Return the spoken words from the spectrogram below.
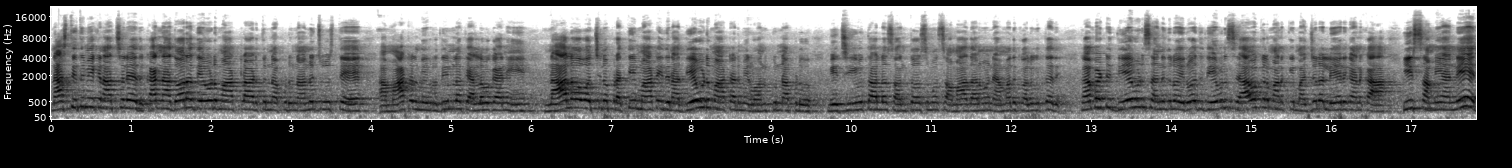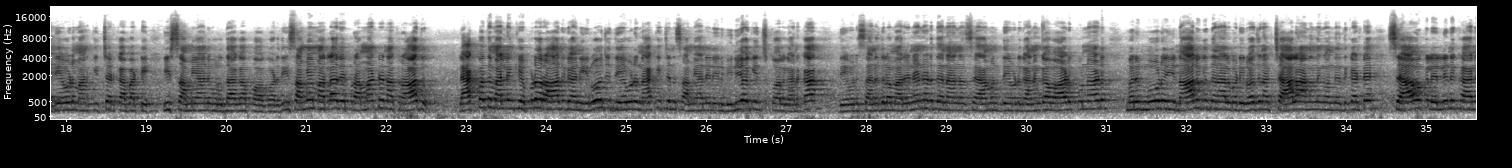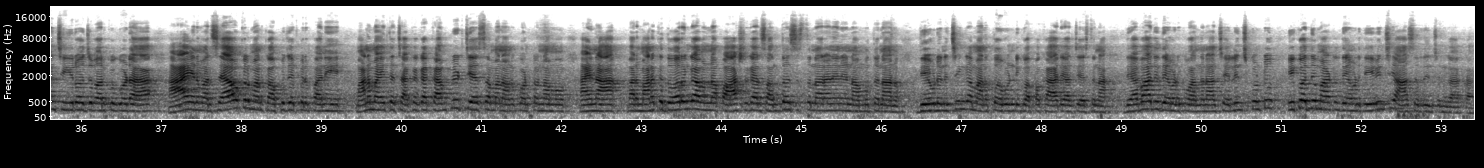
నా స్థితి మీకు నచ్చలేదు కానీ నా ద్వారా దేవుడు మాట్లాడుతున్నప్పుడు నన్ను చూస్తే ఆ మాటలు మీ హృదయంలోకి వెళ్ళవు కానీ నాలో వచ్చిన ప్రతి మాట ఇది నా దేవుడి మాట అని మీరు అనుకున్నప్పుడు మీ జీవితాల్లో సంతోషము సమాధానము నెమ్మది కలుగుతుంది. కాబట్టి దేవుడి సన్నిధిలో ఈరోజు దేవుడి సేవకులు మనకి మధ్యలో లేరు కనుక ఈ సమయాన్ని దేవుడు మనకి ఇచ్చాడు కాబట్టి ఈ సమయాన్ని వృధాగా పోకూడదు. ఈ సమయం మరలా రేపు రమ్మంటే నాకు రాదు. లేకపోతే మళ్ళీ ఇంకెప్పుడో రాదు కానీ ఈరోజు దేవుడు నాకు ఇచ్చిన సమయాన్ని నేను వినియోగించుకోవాలి కనుక దేవుడి సన్నిధిలో మరినడు దినాన శ్యామని దేవుడు ఘనంగా వాడుకున్నాడు. మరి మూడు ఈ నాలుగు దినాలు కూడా ఈరోజు నాకు చాలా ఆనందంగా ఉంది. ఎందుకంటే సేవకులు వెళ్ళిన కానించి ఈ రోజు వరకు కూడా ఆయన మరి సేవకులు మనకు అప్పు చెప్పిన పని మనమైతే చక్కగా కంప్లీట్ చేస్తామని అనుకుంటున్నాము. ఆయన మరి మనకు దూరంగా ఉన్న పాస్టర్ గారు సంతోషిస్తున్నారని నేను నమ్ముతున్నాను. దేవుడు నిజంగా మనతో ఉండి గొప్ప కార్యాలు చేస్తున్న దేవాది దేవుడికి వందనాలు చెల్లించుకుంటూ ఈ కొద్ది మాటలు దేవుడు దీవించి ఆశ గాక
